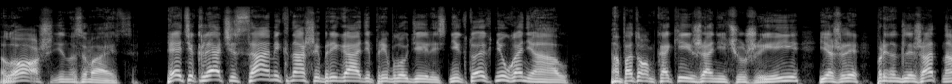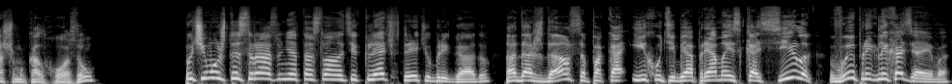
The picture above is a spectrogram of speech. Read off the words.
лошади называются. Эти клячи сами к нашей бригаде приблудились, никто их не угонял. А потом, какие же они чужие, ежели принадлежат нашему колхозу? Почему ж ты сразу не отослал этих кляч в третью бригаду, а дождался, пока их у тебя прямо из косилок выпрягли хозяева?»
